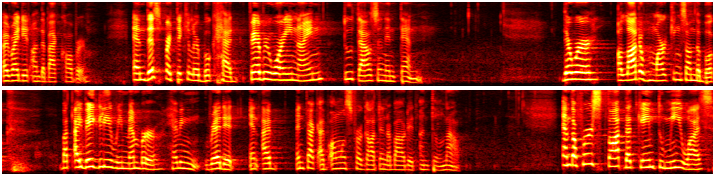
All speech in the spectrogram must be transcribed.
I write it on the back cover. And this particular book had February 9, 2010. There were a lot of markings on the book, but I vaguely remember having read it, and I've, in fact, I've almost forgotten about it until now. And the first thought that came to me was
